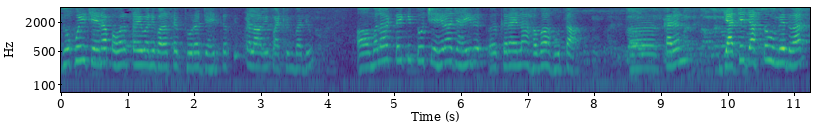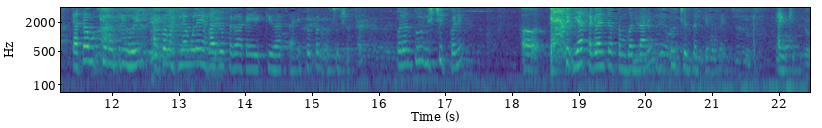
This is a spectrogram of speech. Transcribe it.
जो कोणी चेहरा पवारसाहेब आणि बाळासाहेब थोरात जाहीर करतील त्याला आम्ही पाठिंबा देऊ. मला वाटतं की तो चेहरा जाहीर करायला हवा होता. कारण ज्याचे जास्त उमेदवार त्याचा मुख्यमंत्री होईल असं म्हटल्यामुळे हा जो सगळा काही किवास आहे तो पण असू शकतो. परंतु निश्चितपणे या सगळ्यांच्या संबंधाने विस्तृत चिंतन केलं जाईल. थँक्यू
